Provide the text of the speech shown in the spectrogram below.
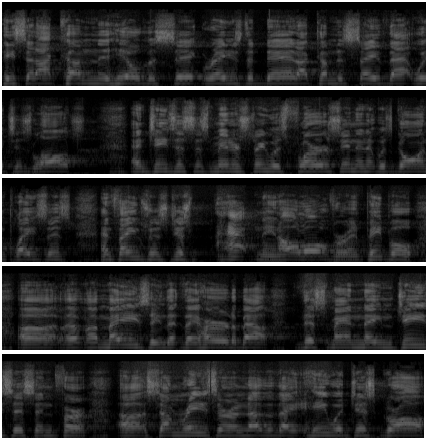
He said, I come to heal the sick, raise the dead. I come to save that which is lost and Jesus' ministry was flourishing and it was going places and things was just happening all over and people uh, uh, amazing that they heard about this man named Jesus and for uh, some reason or another they, he would just draw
